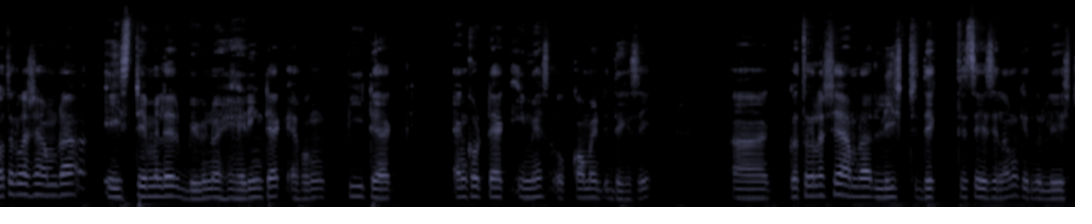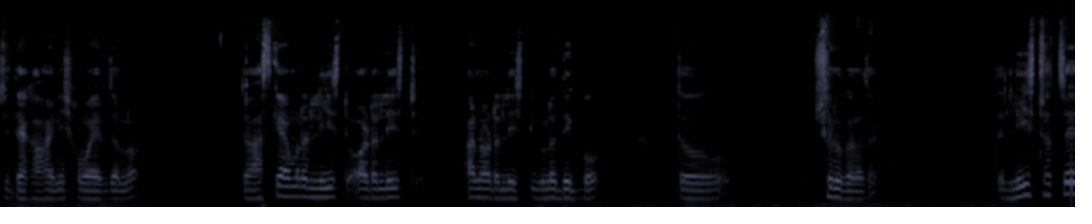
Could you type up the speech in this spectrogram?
গত ক্লাসে আমরা এইচটিএমএল এর বিভিন্ন হেডিং ট্যাগ এবং P tag anchor tag image ও কমেন্ট দেখেছি। গত ক্লাসে আমরা লিস্ট দেখতে চেয়েছিলাম কিন্তু লিস্ট দেখা হয়নি সময়ের জন্য। তো আজকে আমরা লিস্ট অর্ডার লিস্ট আনঅর্ডার লিস্টগুলো দেখব। তো শুরু করা যাক। তো লিস্ট হচ্ছে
